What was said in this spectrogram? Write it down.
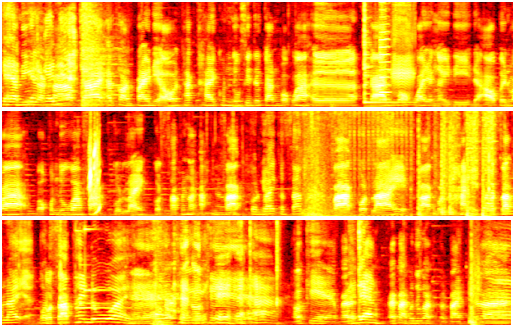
แค่นี้แหละครับ ใช่อะก่อนไปเดี๋ยวทักทายคนดูซิด้วยกันบอกว่า เออ การบอกว่ายังไงดี เดี๋ยวเอาเป็นว่า บอกคนดูว่าฝาก กดไลค์กดซับให้หน่อยอะฝากกดไลค์กดซับฝากกดไลค์ฝากกดไลค์ฝากดกซับดไลค์กกดดซัซับบให้ด้วยเอ๊ะโอเคโอเคไปเดี๋ยวยังไปฝากคนดูก่อนก่อนไปบ๊ายบาย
